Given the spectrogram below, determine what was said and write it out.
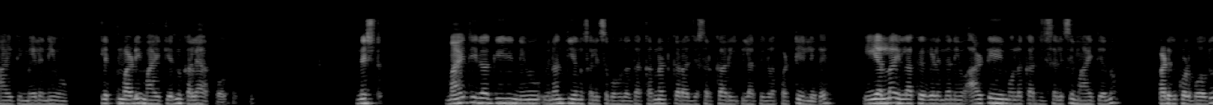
ಮಾಹಿತಿ ಮೇಲೆ ನೀವು ಕ್ಲಿಕ್ ಮಾಡಿ ಮಾಹಿತಿಯನ್ನು ಕಲೆ ಹಾಕಬಹುದು ನೆಕ್ಸ್ಟ್, ಮಾಹಿತಿಗಾಗಿ ನೀವು ವಿನಂತಿಯನ್ನು ಸಲ್ಲಿಸಬಹುದಾದ ಕರ್ನಾಟಕ ರಾಜ್ಯ ಸರ್ಕಾರಿ ಇಲಾಖೆಗಳ ಪಟ್ಟಿ ಇಲ್ಲಿದೆ ಈ ಎಲ್ಲ ಇಲಾಖೆಗಳಿಂದ ನೀವು ಆರ್ ಟಿ ಐ ಮೂಲಕ ಅರ್ಜಿ ಸಲ್ಲಿಸಿ ಮಾಹಿತಿಯನ್ನು ಪಡೆದುಕೊಳ್ಬಹುದು,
